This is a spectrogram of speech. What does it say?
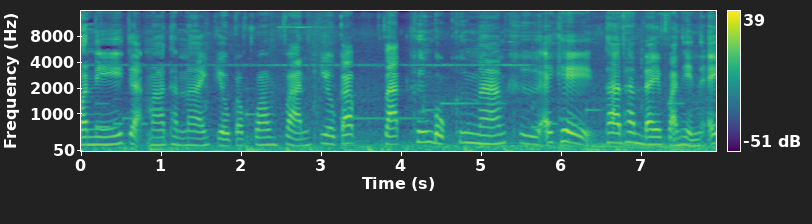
วันนี้จะมาทำนายเกี่ยวกับความฝันเกี่ยวกับสัตว์ครึ่งบกครึ่งน้ำคือไอ้เข้ถ้าท่านใดฝันเห็นไอ้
